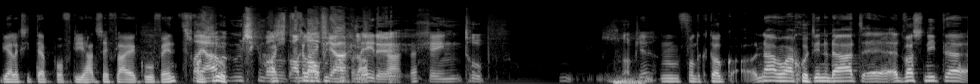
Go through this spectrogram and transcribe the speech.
Galaxy Tab of die HTC Flyer cool vindt. Nou ja, troep. misschien was het anderhalf jaar geleden geen troep. Snap je? Mm, Vond ik het ook. Nou, maar goed, inderdaad. eh, het, was niet, eh,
